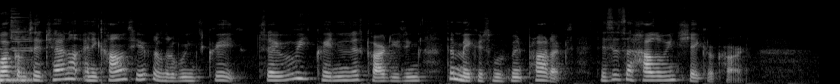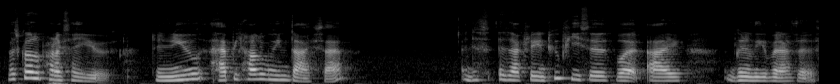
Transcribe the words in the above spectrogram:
Welcome to the channel, Annie Collins here for Little Wings Creates. Today we'll be creating this card using the Makers Movement products. This is a Halloween shaker card. Let's go to the products I use. The new Happy Halloween die set. And this is actually in two pieces, but I'm going to leave it as is.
